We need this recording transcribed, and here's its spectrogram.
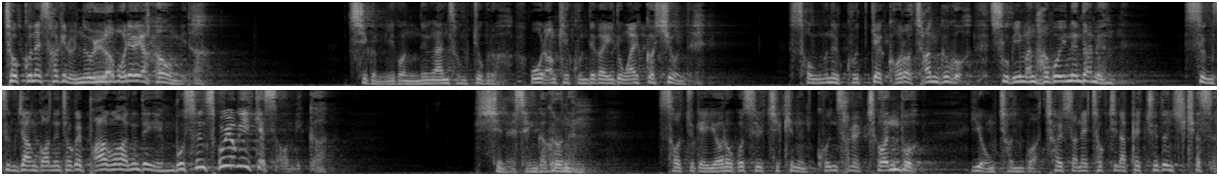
적군의 사기를 눌러버려야 하옵니다. 지금 이곳 능안성 쪽으로 오랑캐 군대가 이동할 것이온데 성문을 굳게 걸어 잠그고 수비만 하고 있는다면 승승장구하는 적을 방어하는 데에 무슨 소용이 있겠사옵니까? 신의 생각으로는 서쪽의 여러 곳을 지키는 군사를 전부 용천과 철산의 적진 앞에 주둔시켜서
